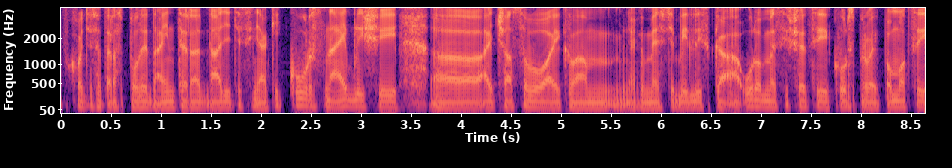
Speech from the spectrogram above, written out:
choďte sa teraz pozrieť na internet, nájdete si nejaký kurz najbližší, aj časovo, aj k vám v nejakom meste bydliska a urobme si všetci kurz prvej pomoci.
